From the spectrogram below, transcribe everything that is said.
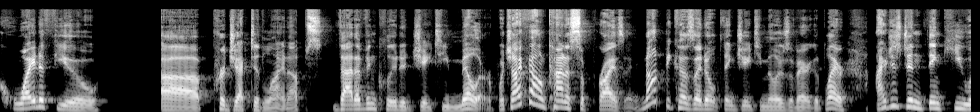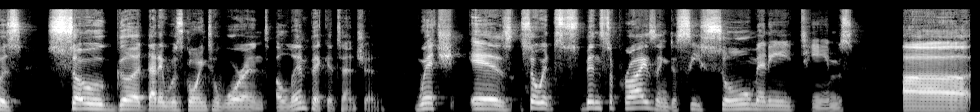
quite a few uh projected lineups that have included JT Miller, which I found kind of surprising. Not because I don't think JT Miller is a very good player. I just didn't think he was so good that it was going to warrant Olympic attention which is so it's been surprising to see so many teams uh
